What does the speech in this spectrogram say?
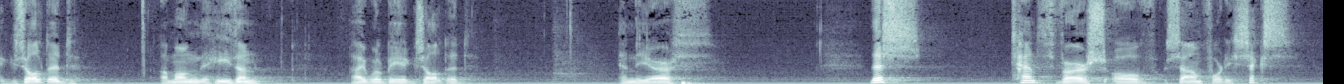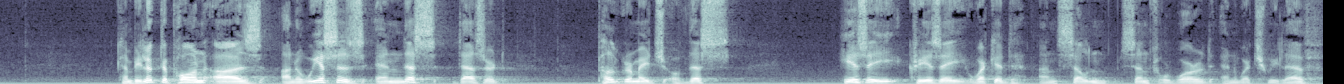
exalted among the heathen, I will be exalted in the earth. This 10th verse of Psalm 46 can be looked upon as an oasis in this desert pilgrimage of this hazy, crazy, wicked, and sin- sinful world in which we live.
